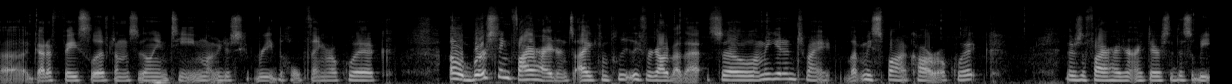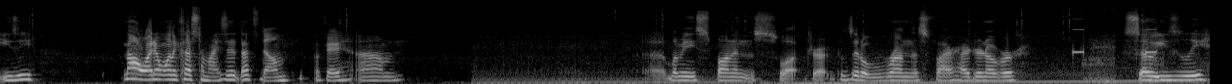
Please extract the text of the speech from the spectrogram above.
uh, got a facelift on the civilian team. Let me just read the whole thing real quick. Oh, bursting fire hydrants. I completely forgot about that. So let me get into my. Let me spawn a car real quick. There's a fire hydrant right there, so this will be easy. No, I don't want to customize it. That's dumb. Okay. Um. Uh, let me spawn in the SWAT truck because it'll run this fire hydrant over so easily.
